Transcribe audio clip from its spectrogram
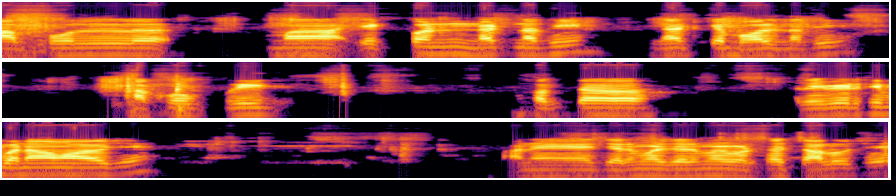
આ પુલમાં એક પણ નટ નથી. નટ કે બોલ નથી. આખો બ્રિજ ફક્ત રેવેડથી બનાવવામાં આવ્યો છે. અને ઝરમર ઝરમર વરસાદ ચાલુ છે.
